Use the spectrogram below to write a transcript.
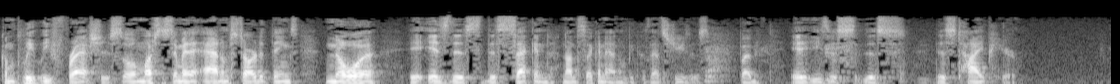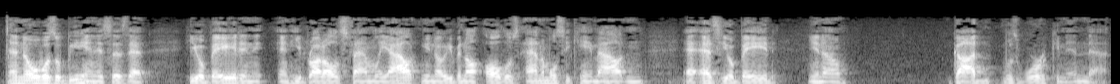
completely fresh. So much the same way that Adam started things, Noah is this this second, not the second Adam because that's Jesus, but he's this this this type here. And Noah was obedient. It says that he obeyed and and he brought all his family out. You know, even all, all those animals he came out and as he obeyed, you know, God was working in that.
